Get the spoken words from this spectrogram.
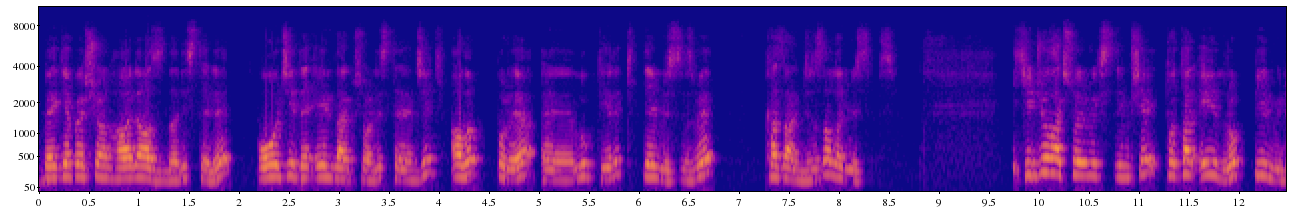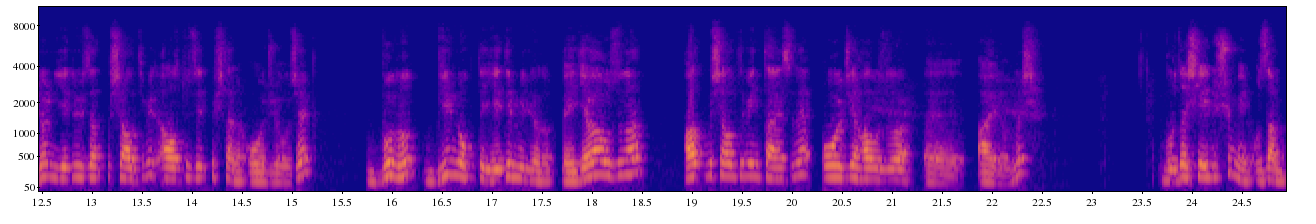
BGB şu an hali hazırda listeli. OG de 50 dakika sonra listelenecek. Alıp buraya e, look diyerek kilitleyebilirsiniz ve kazancınızı alabilirsiniz. İkinci olarak söylemek istediğim şey total airdrop 1 milyon 766 bin 670 tane OG olacak. Bunun 1.7 milyonu BGV havuzuna 66 bin tanesine OG havuzuna e, ayrılmış. Burada şey düşünmeyin. O zaman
